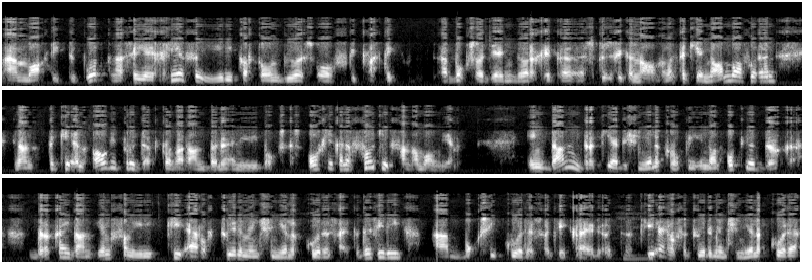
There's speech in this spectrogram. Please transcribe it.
uh, maak die toep oop en dan sê jy gee vir hierdie kartonboos of die plastiek uh, boks wat jy nodig het 'n uh, spesifieke naam. En dan tik jy naam daarvoor in en dan tik jy in al die produkte wat dan binne in hierdie boks is. Of jy kan 'n foto van almal neem en dan druk jy addisionele knoppie en dan op jou drukker druk hy dan een van hierdie QR of tweedimensionele kodes uit. Dit is hierdie uh, boksie kodes wat jy kry. 'n QR of 'n tweedimensionele kode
